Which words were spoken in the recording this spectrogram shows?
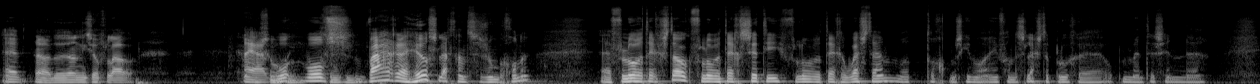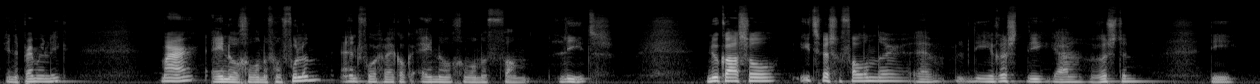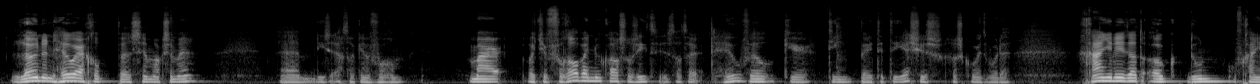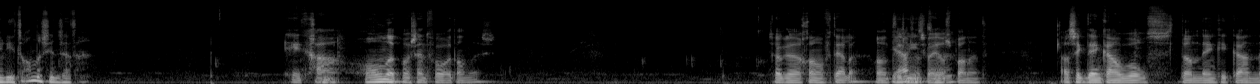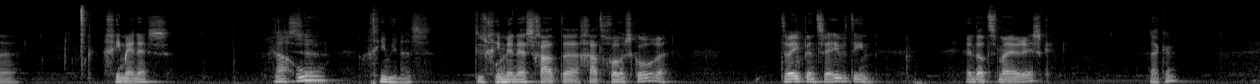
eh, Nou, doe dan niet zo flauw. nou ja, Sorry, Wolves sorry. waren heel slecht aan het seizoen begonnen. Eh, verloren tegen Stoke, verloren tegen City, verloren tegen West Ham. Wat toch misschien wel een van de slechtste ploegen op het moment is in de, in de Premier League. Maar 1-0 gewonnen van Fulham. En vorige week ook 1-0 gewonnen van Leeds. Newcastle, iets wisselvallender. Eh, die, rust, die ja, rusten. Die leunen heel erg op eh Saint-Maximin. Ehm, die is echt ook in vorm. Maar wat je vooral bij Newcastle ziet, is dat er heel veel keer 10 BTTS'jes gescoord worden. Gaan jullie dat ook doen of gaan jullie iets anders inzetten? Ik ga 100% voor wat anders. Zal ik dat gewoon vertellen? Want het Ja, is niet dat, zo heel eh, spannend. Als ik denk aan Wolves, dan denk ik aan eh Jiménez. Ja, Dus, oeh, eh, Jiménez. Dus Jiménez gaat, eh, gaat gewoon scoren. 2,17. En dat is mijn risk. Lekker.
